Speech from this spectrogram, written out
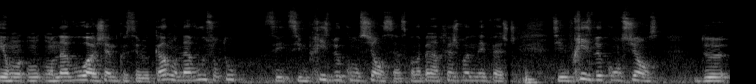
et on, avoue à Hachem que c'est le cas, on avoue surtout, c'est une prise de conscience, c'est ce qu'on appelle un bonne nefesh, c'est une prise de conscience de,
